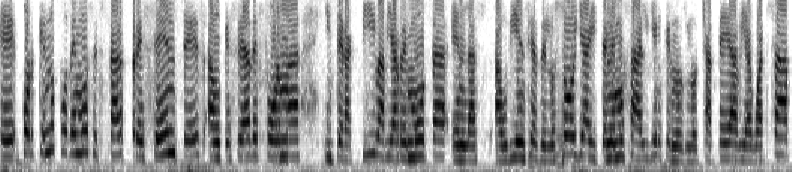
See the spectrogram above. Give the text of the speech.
Eh, ¿Por qué no podemos estar presentes, aunque sea de forma interactiva, vía remota, en las audiencias de Lozoya y tenemos a alguien que nos lo chatea vía WhatsApp?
